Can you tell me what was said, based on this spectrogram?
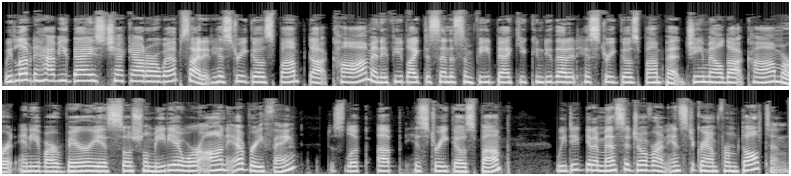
We'd love to have you guys check out our website at historygoesbump.com. And if you'd like to send us some feedback, you can do that at historygoesbump at gmail.com or at any of our various social media. We're on everything. Just look up History Goes Bump. We did get a message over on Instagram from Dalton.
